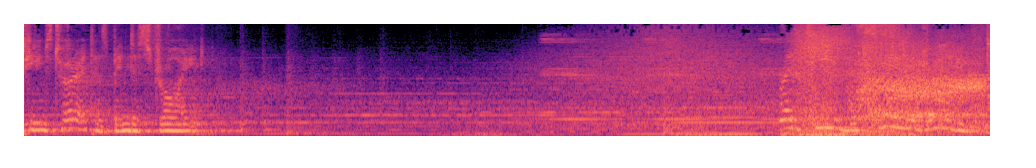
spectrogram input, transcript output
Team's turret has been destroyed. Red Team has slain the dragon.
